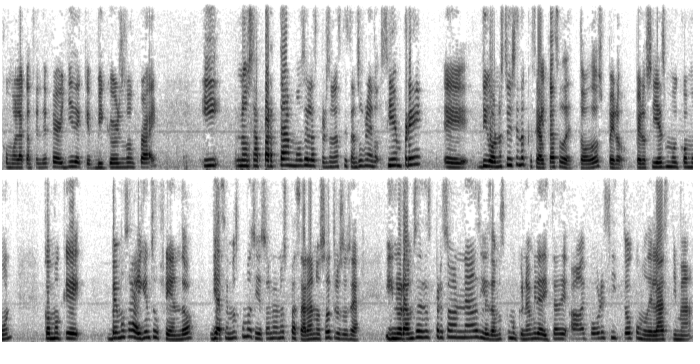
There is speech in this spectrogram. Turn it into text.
como la canción de Fergie, de que Big Girls Don't Cry, y nos apartamos de las personas que están sufriendo. Siempre, eh, digo, no estoy diciendo que sea el caso de todos, pero, pero sí es muy común, como que vemos a alguien sufriendo y hacemos como si eso no nos pasara a nosotros, o sea, ignoramos a esas personas, les damos como que una miradita de, ay, pobrecito, como de lástima,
